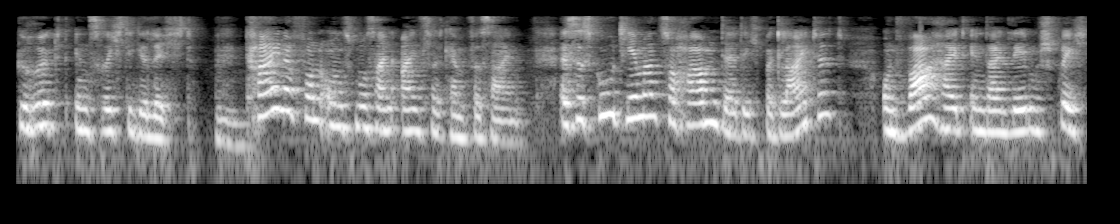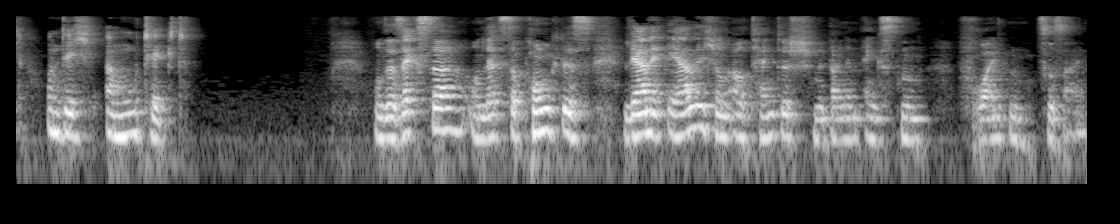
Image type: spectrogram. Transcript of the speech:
gerückt ins richtige Licht. Keiner von uns muss ein Einzelkämpfer sein. Es ist gut, jemand zu haben, der dich begleitet und Wahrheit in dein Leben spricht und dich ermutigt. Unser sechster und letzter Punkt ist, lerne ehrlich und authentisch mit deinen engsten Freunden zu sein.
